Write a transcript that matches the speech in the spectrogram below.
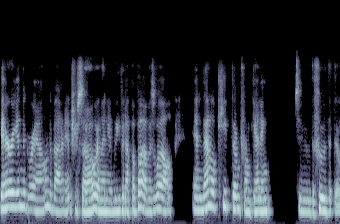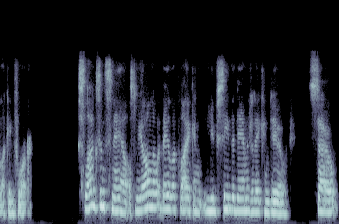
bury in the ground about an inch or so and then you leave it up above as well and that'll keep them from getting to the food that they're looking for. Slugs and snails, we all know what they look like, and you've seen the damage they can do. So,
